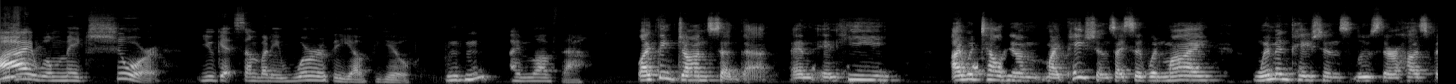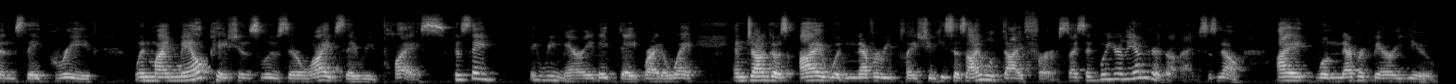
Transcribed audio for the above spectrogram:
I will make sure you get somebody worthy of you. Mm-hmm. I love that. Well, I think John said that, and and he, I would tell him my patients. I said when my women patients lose their husbands, they grieve. When my male patients lose their wives, they replace because they they remarry, they date right away. And John goes, I would never replace you. He says, I will die first. I said, Well, you're younger than I. He says, No, I will never bury you.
